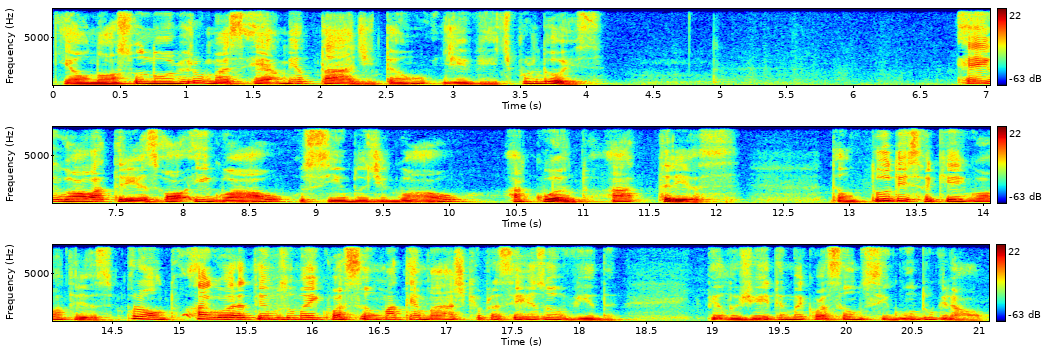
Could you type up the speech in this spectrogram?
que é o nosso número, mas é a metade. Então, divide por 2 é igual a 3. Ó, igual, o símbolo de igual, a quanto? A 3. Então, tudo isso aqui é igual a 3. Pronto, agora temos uma equação matemática para ser resolvida. Pelo jeito, é uma equação do segundo grau.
